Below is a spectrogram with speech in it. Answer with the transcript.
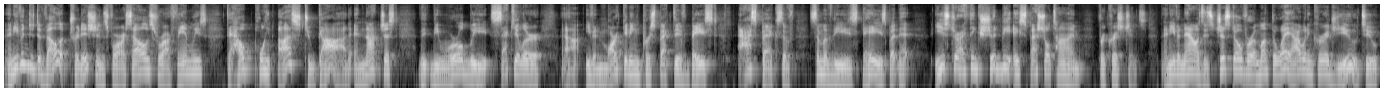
and even to develop traditions for ourselves, for our families, to help point us to God and not just the, the worldly, secular, uh, even marketing perspective based aspects of some of these days, but that Easter, I think, should be a special time for Christians. And even now, as it's just over a month away, I would encourage you to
